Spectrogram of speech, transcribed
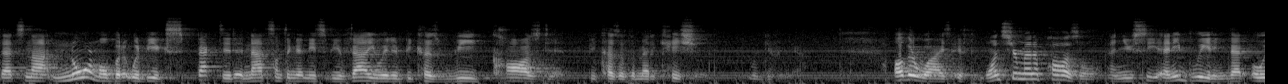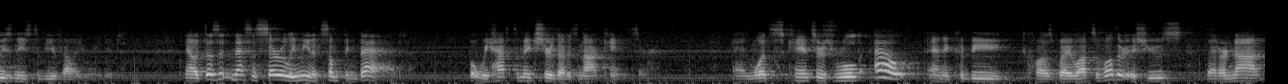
that's not normal, but it would be expected and not something that needs to be evaluated because we caused it because of the medication. Otherwise, if once you're menopausal and you see any bleeding, that always needs to be evaluated. Now, it doesn't necessarily mean it's something bad, but we have to make sure that it's not cancer. And once cancer is ruled out, and it could be caused by lots of other issues that are not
